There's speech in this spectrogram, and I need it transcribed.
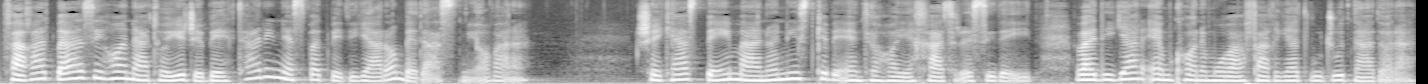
فقط بعضی ها نتایج بهتری نسبت به دیگران به دست میآورند. شکست به این معنا نیست که به انتهای خط رسیده اید و دیگر امکان موفقیت وجود ندارد.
